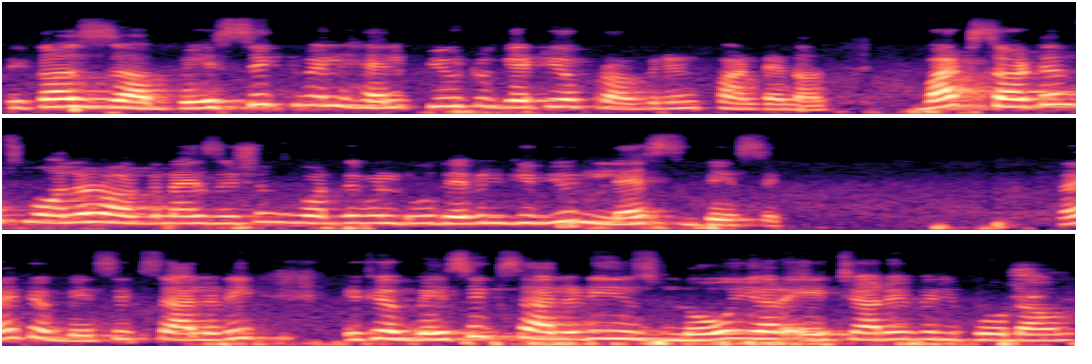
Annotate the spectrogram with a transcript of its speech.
because uh, basic will help you to get your provident fund and all. But certain smaller organizations what they will do they will give you less basic right? Your basic salary if your basic salary is low your hra will go down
